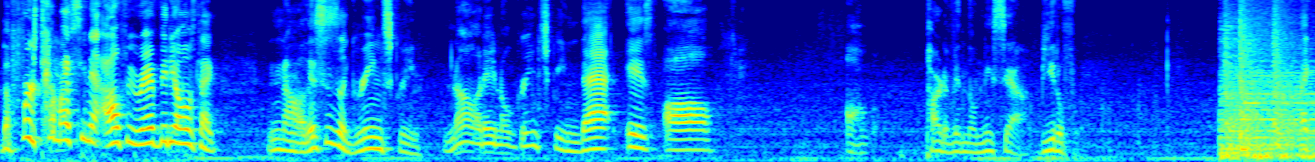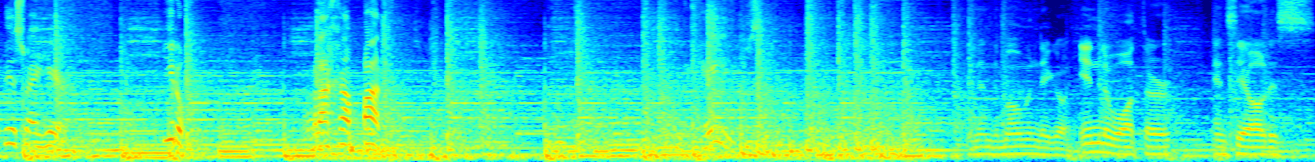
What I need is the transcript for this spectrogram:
The first time I seen an Alfie Red video, I was like, no, this is a green screen. No, it ain't no green screen. That is all, all part of Indonesia. Beautiful. Like this right here. Beautiful. Rajapat. Caves. And then the moment they go in the water and see all this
